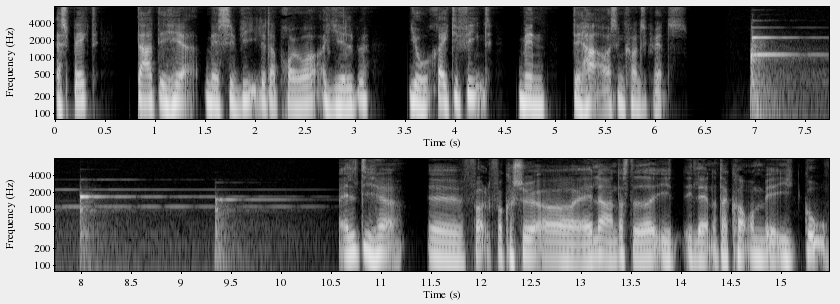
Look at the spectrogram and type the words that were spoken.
aspekt, der er det her med civile, der prøver at hjælpe, jo rigtig fint, men det har også en konsekvens. Alle de her øh, folk fra Korsør og alle andre steder i, i landet, der kommer med i god,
